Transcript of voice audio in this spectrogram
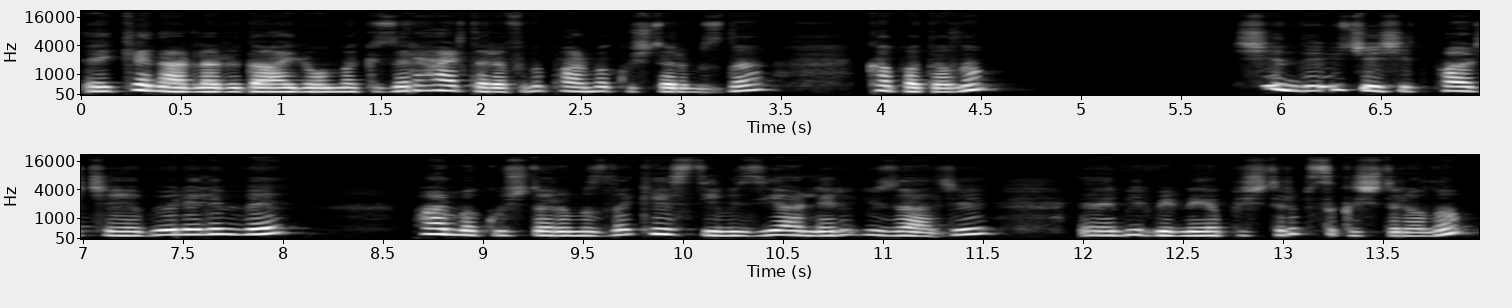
e, kenarları dahil olmak üzere her tarafını parmak uçlarımızla kapatalım. Şimdi üç eşit parçaya bölelim ve parmak uçlarımızla kestiğimiz yerleri güzelce e, birbirine yapıştırıp sıkıştıralım.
